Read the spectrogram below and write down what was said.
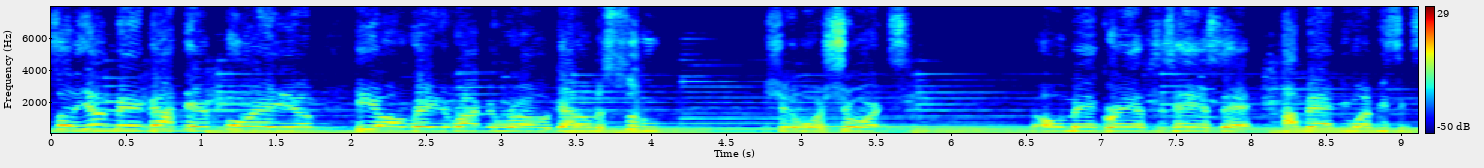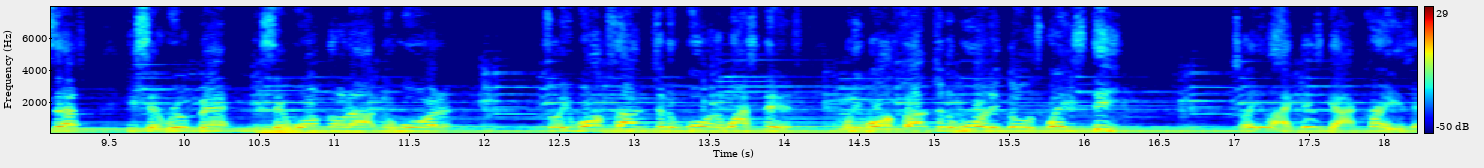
So the young man got there at 4 a.m. He all ready to rock and roll, got on the suit, should have wore shorts. The old man grabs his hand and said, how bad do you want to be successful? He said, real bad. He said, walk on out in the water. So he walks out into the water. Watch this. When he walks out into the water, it goes waist deep. So he like, this guy crazy.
